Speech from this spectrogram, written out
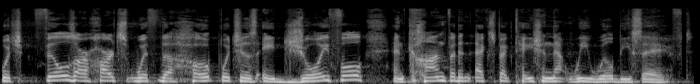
which fills our hearts with the hope, which is a joyful and confident expectation that we will be saved.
